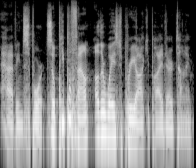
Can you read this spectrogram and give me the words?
having sports. So people found other ways to preoccupy their time.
